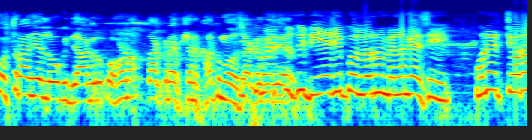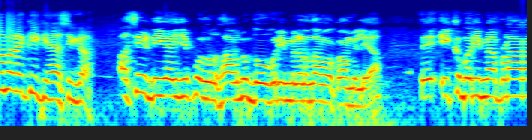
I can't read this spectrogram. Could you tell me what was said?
ਉਸ ਤਰ੍ਹਾਂ ਜੇ ਲੋਕ ਜਾਗਰੂਕ ਹੋਣ ਤਾਂ ਕਰਪਸ਼ਨ ਖਤਮ ਹੋ ਸਕਦੀ ਹੈ। ਤੁਸੀਂ ਡੀਏਜੀ ਭੁੱਲਰ ਨੂੰ ਮਿਲਣ ਗਏ ਸੀ ਉਹਨੇ ਚੋਰਾਂ ਬਾਰੇ ਕੀ ਕਿਹਾ ਸੀਗਾ? ਅਸੀਂ ਡੀਆਈਜੀ ਭੁੱਲਰ ਸਾਹਿਬ ਨੂੰ ਦੋ ਵਾਰੀ ਮਿਲਣ ਦਾ ਮੌਕਾ ਮਿਲਿਆ। ਤੇ ਇੱਕ ਵਾਰੀ ਮੈਂ ਆਪਣਾ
